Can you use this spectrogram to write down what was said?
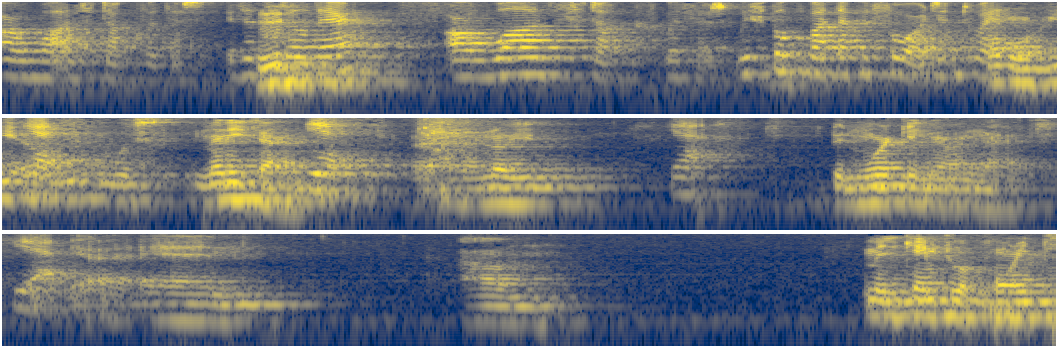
Or was stuck with it. Is it still there? Or was stuck with it? We spoke about that before, didn't we? oh, yeah, Yes. it was many times. Yes. I know you've Yeah. been working on that. Yeah. Uh, and um, I mean, it came to a point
